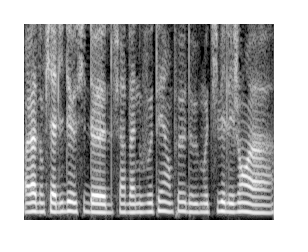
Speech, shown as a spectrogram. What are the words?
Voilà, donc il y a l'idée aussi de, de, faire de la nouveauté, un peu, de motiver les gens à,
